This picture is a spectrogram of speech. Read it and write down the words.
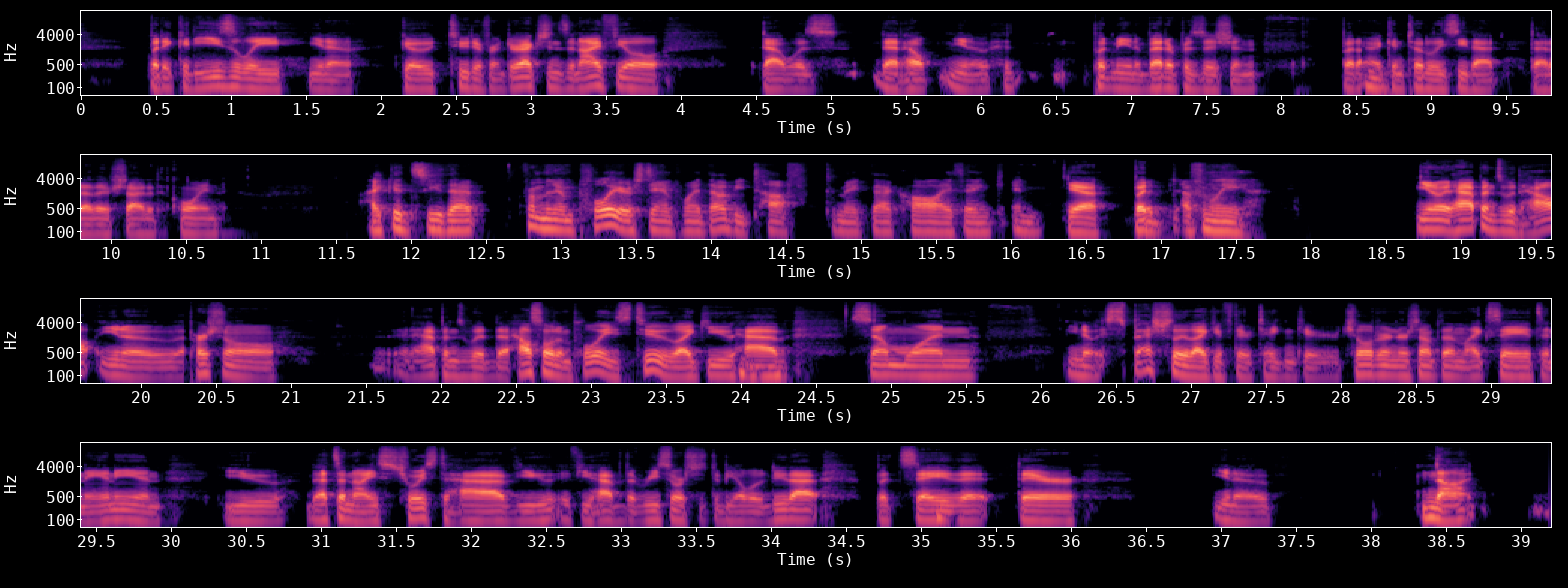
but it could easily, you know, go two different directions. And I feel that was that helped you know put me in a better position but i can totally see that that other side of the coin i could see that from an employer standpoint that would be tough to make that call i think and yeah but, but definitely you know it happens with how you know personal it happens with the household employees too like you mm-hmm. have mm-hmm. Someone you know especially like if they're taking care of your children or something like say it's a nanny and you that's a nice choice to have you if you have the resources to be able to do that but say mm-hmm. that they're you know not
